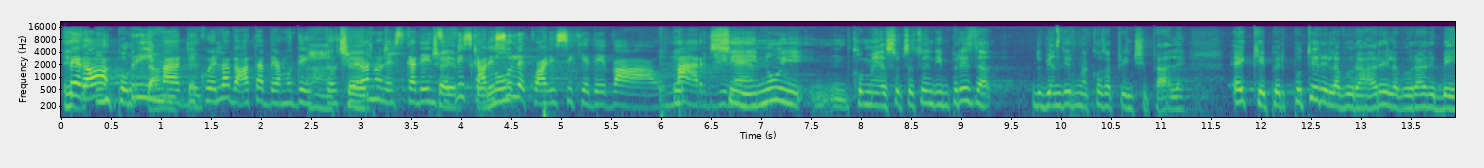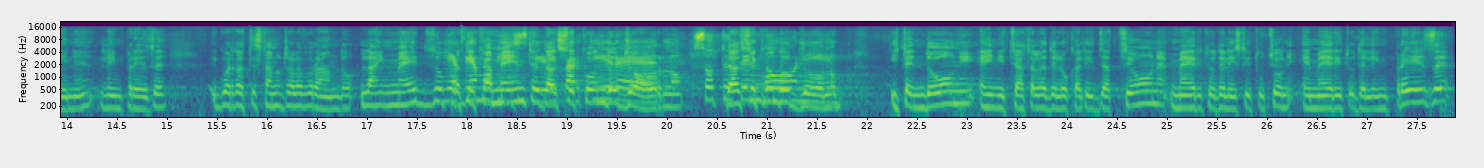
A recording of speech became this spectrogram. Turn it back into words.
Però importante. prima di quella data abbiamo detto ah, c'erano certo, le scadenze certo. fiscali noi, sulle quali si chiedeva un eh, margine. Sì, noi come associazione di impresa dobbiamo dire una cosa principale, è che per poter lavorare, lavorare bene le imprese, guardate stanno già lavorando, là in mezzo Li praticamente dal secondo giorno. Dal secondo giorno i tendoni, è iniziata la delocalizzazione, merito delle istituzioni e merito delle imprese,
